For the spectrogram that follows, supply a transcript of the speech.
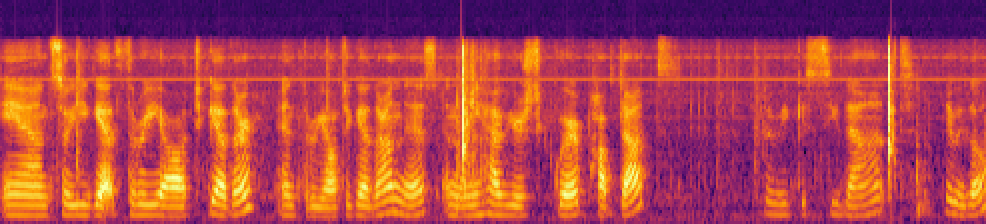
and so you get three all together and three all together on this and then you have your square pop dots maybe you can see that there we go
